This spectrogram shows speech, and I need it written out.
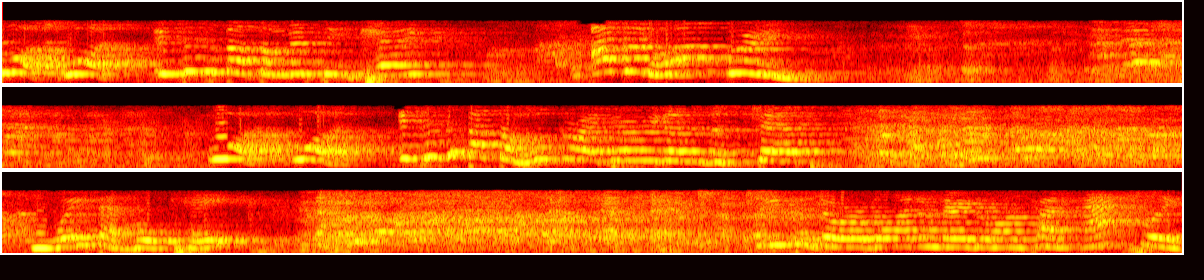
What? What? Is this about the missing cake? I got hungry. What? What? Is this about the hooker I buried under the step? You ate that whole cake? She's adorable. I've been married a long time. Actually,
